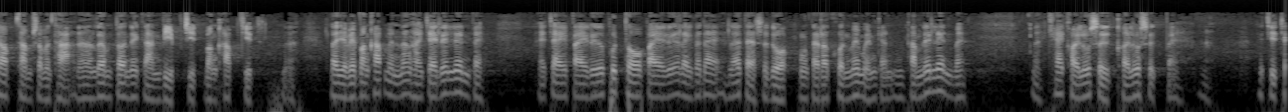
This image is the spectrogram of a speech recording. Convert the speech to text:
ชอบทำสมถะนะเริ่มต้นด้วยการบีบจิต บังคับจิตนะเราอย่าไปบังคับมันนั่งหายใจเล่นๆไป หายใจไปหรือพุทโธไปหรืออะไรก็ได้ แล้วแต่สะดวกของแต่ละคนไม่เหมือนกันทำเล่นๆไป นะแค่คอยรู้สึกคอยรู้สึกไปนะจิตใจ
